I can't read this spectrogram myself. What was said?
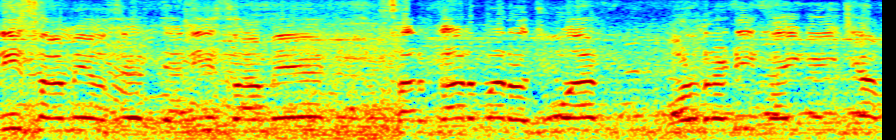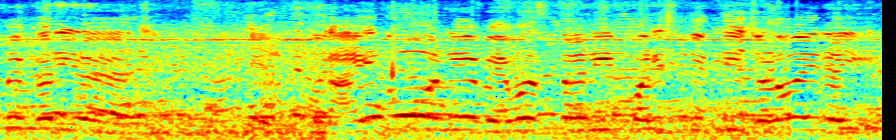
તેની સામે હશે, તેની સામે સરકારમાં રજૂઆત ઓલરેડી થઈ ગઈ છે, અમે કરી રહ્યા છીએ. કાયદો અને વ્યવસ્થાની પરિસ્થિતિ જળવાઈ રહી.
